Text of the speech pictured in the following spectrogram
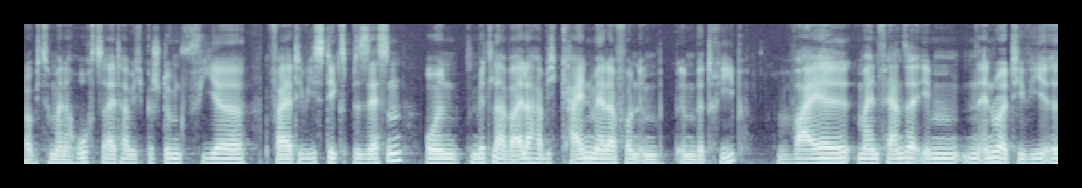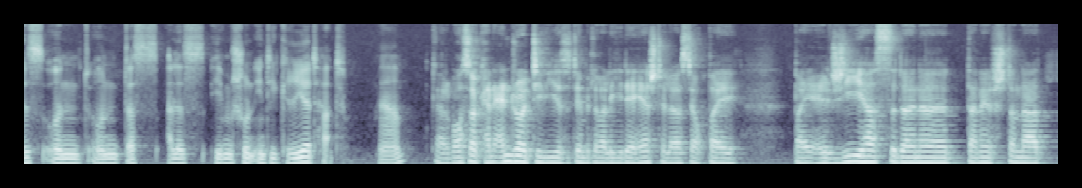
glaube ich, zu meiner Hochzeit habe ich bestimmt vier Fire TV Sticks besessen und mittlerweile habe ich keinen mehr davon im, im Betrieb, weil mein Fernseher eben ein Android TV ist und, und das alles eben schon integriert hat. Ja. Ja, du brauchst ja kein Android TV, das ist ja mittlerweile jeder Hersteller. Das ist ja auch bei, bei LG hast du deine, deine Standard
